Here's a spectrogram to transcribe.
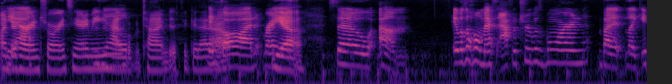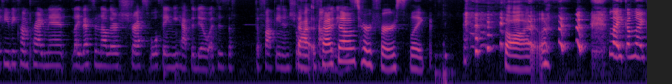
under Yeah. her insurance. You know what I mean? You had a Mhm. little bit of time to figure that Thank out. Thank God, right? Yeah. So, um, it was a whole mess after True was born. But like, if you become pregnant, like that's another stressful thing you have to deal with is the, the fucking insurance. That the fact that was her first like thought. like I'm like,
